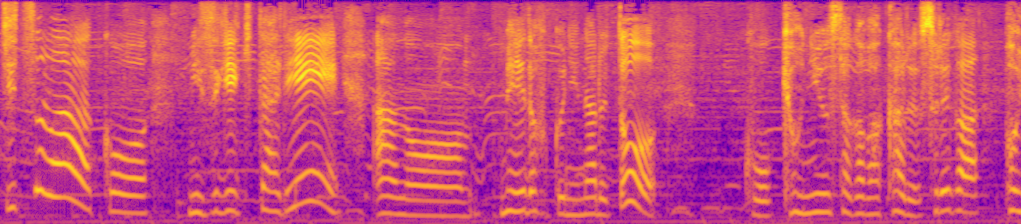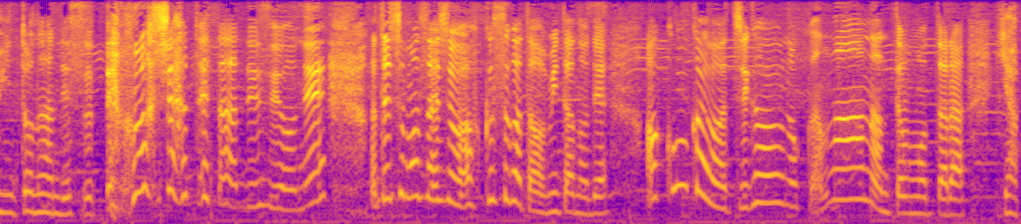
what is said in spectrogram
実はこう水着着たりあのメイド服になるとこう巨乳さが分かる。それがポイントなんですっておっしゃってたんですよね。私も最初は服姿を見たのであ今回は違うのかななんて思ったらやっ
